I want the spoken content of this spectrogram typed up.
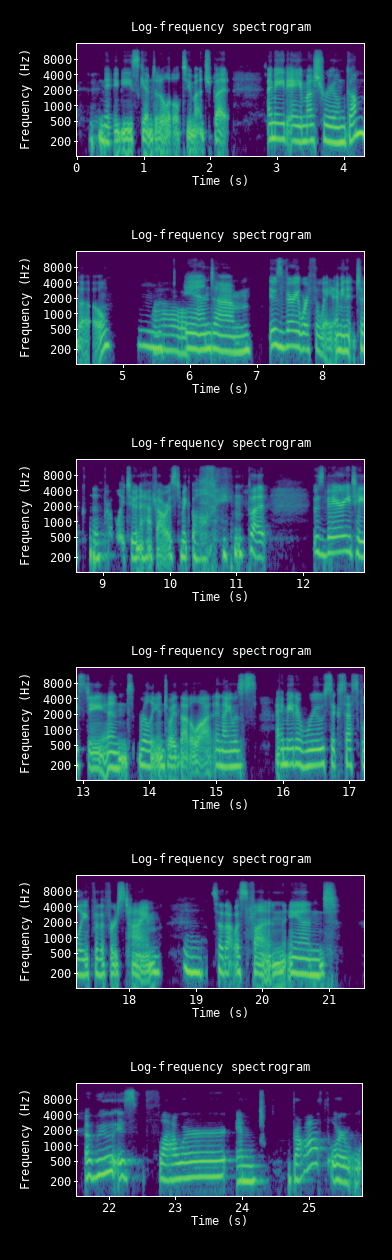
maybe skimmed it a little too much, but I made a mushroom gumbo. Wow. And um, it was very worth the wait. I mean, it took mm. probably two and a half hours to make the whole thing, but it was very tasty and really enjoyed that a lot. And I was, I made a roux successfully for the first time. Mm. So that was fun. And a roux is flour and broth or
